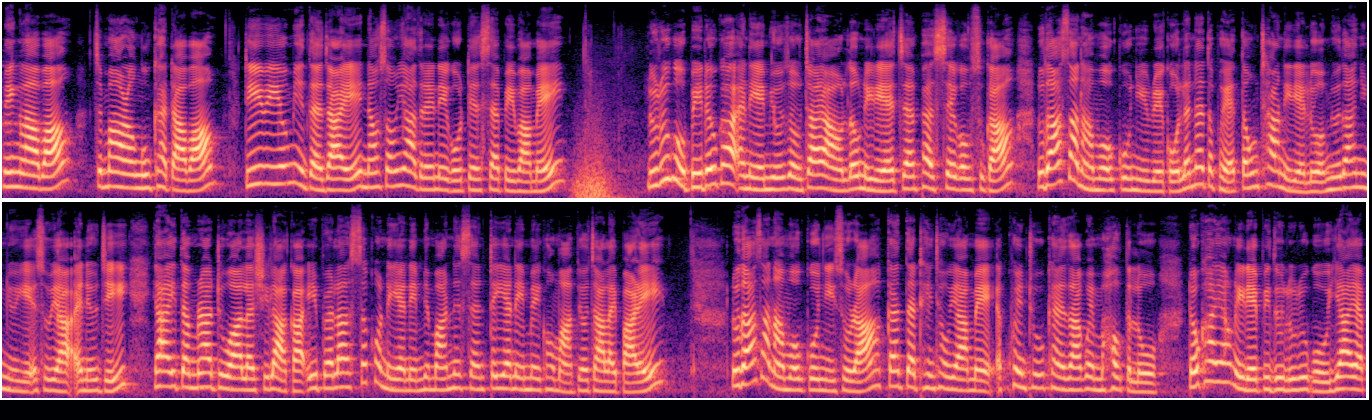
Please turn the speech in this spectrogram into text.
မင်္ဂလာပါကျမတော့ငုခတ်တာပါ TV ရုံမြင့်တန်ကြားရဲ့နောက်ဆုံးရသတင်းတွေကိုတင်ဆက်ပေးပါမယ်လူလူကိုဘေးဒုက္ခအန္တရာယ်မျိုးစုံကြားရအောင်လုပ်နေတဲ့ကျန်းဖတ်ဆဲကုန်းစုကလူသားစာနာမှုအကူအညီတွေကိုလက်နက်တစ်ဖွဲအသုံးချနေတယ်လို့အမျိုးသားညီညွတ်ရေးအစိုးရ NUG ယာယီသမ္မတဒူဝါလက်ရှိလာကဧပြီလ18ရက်နေ့မြန်မာနှစ်ဆန်း1ရက်နေ့မိန့်ခွန်းမှာပြောကြားလိုက်ပါတယ် လူသားစာနာမှုအကူအညီဆိုတာကန့်သက်ထင်းချုပ်ရမယ့်အခွင့်ထူးခံစား권မဟုတ်တလို့ဒုက္ခရောက်နေတဲ့ပြည်သူလူထုကိုရရ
